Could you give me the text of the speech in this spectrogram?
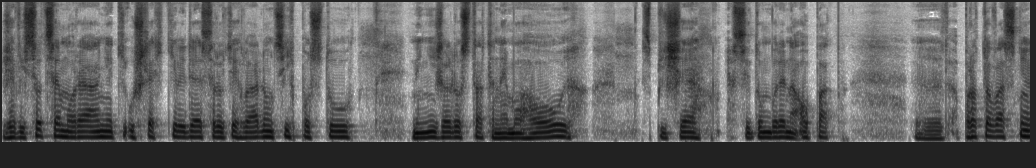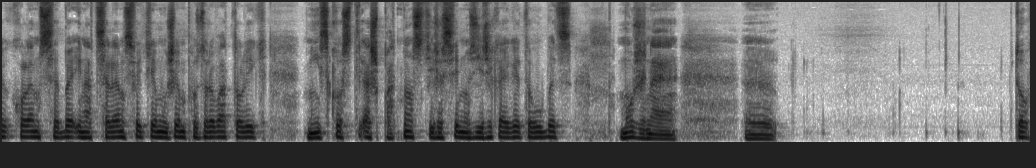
že vysoce morálně ti ušlechtí lidé se do těch vládnoucích postů nyní žel dostat nemohou. Spíše si tomu bude naopak. A proto vlastně kolem sebe i na celém světě můžeme pozorovat tolik nízkosti a špatnosti, že si mnozí říkají, jak je to vůbec možné to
